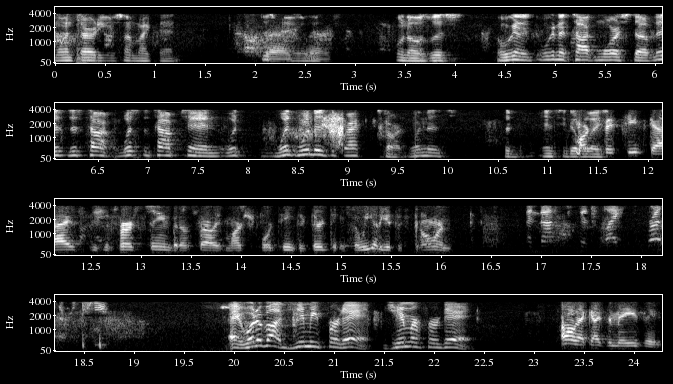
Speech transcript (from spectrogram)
one thirty or something like that. Nice, nice. Who knows? Let's we're gonna we're gonna talk more stuff. Let's let's talk. What's the top ten? What when when does the bracket start? When does the NCAA? March 15th, guys, is the first thing, but it'll start like March 14th or 13th. So we got to get this going. Hey, what about Jimmy Fredette? Jimmer Fredette. Oh, that guy's amazing.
